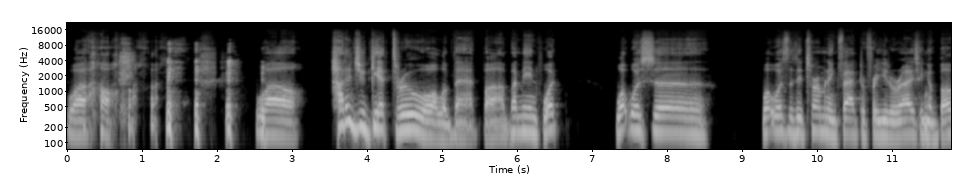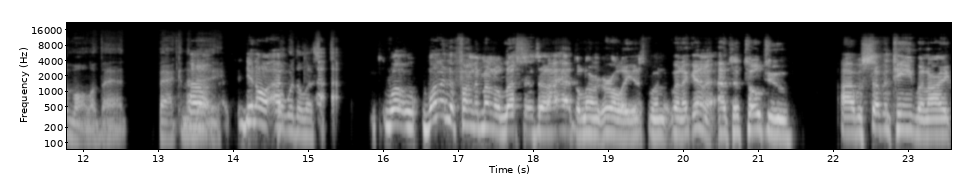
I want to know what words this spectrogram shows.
wow. wow how did you get through all of that, Bob? I mean, what what was uh, what was the determining factor for you to rising above all of that back in the um, day? You know, what I, were the lessons? I, well, one of the fundamental lessons that I had to learn early is when, when again, as I told you, I was 17 when I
